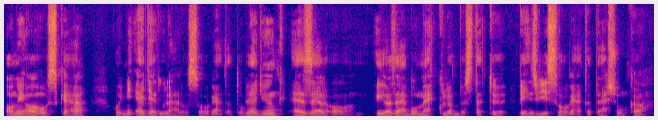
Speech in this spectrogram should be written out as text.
ami ahhoz kell, hogy mi egyedülálló szolgáltatók legyünk ezzel a igazából megkülönböztető pénzügyi szolgáltatásunkkal.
